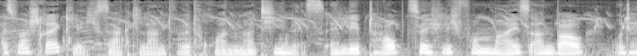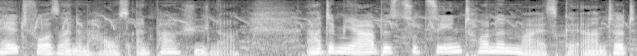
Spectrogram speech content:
Es war schrecklich, sagt Landwirt Juan Martinez. Er lebt hauptsächlich vom Maisanbau und hält vor seinem Haus ein paar Hühner. Er hat im Jahr bis zu 10 Tonnen Mais geerntet.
